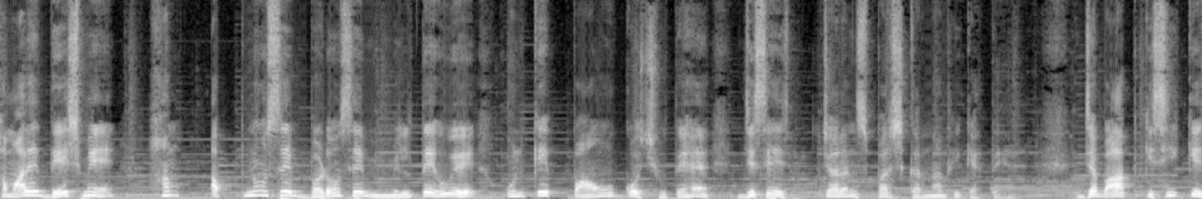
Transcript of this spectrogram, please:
हमारे देश में हम अपनों से, बड़ों से मिलते हुए उनके पाओ को छूते हैं, जिसे चरण स्पर्श करना भी कहते हैं। जब आप किसी के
